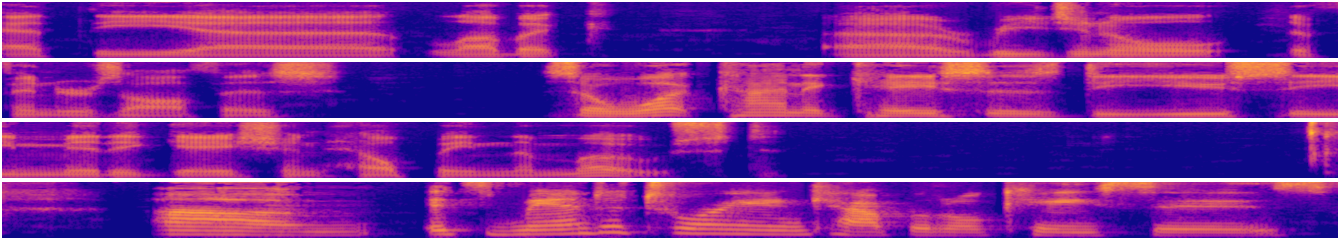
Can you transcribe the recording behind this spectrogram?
at the uh, Lubbock uh, Regional Defender's Office. So, what kind of cases do you see mitigation helping the most? Um, it's mandatory in capital cases.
